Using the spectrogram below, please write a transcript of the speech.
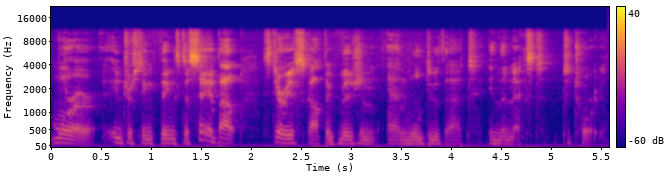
more interesting things to say about stereoscopic vision, and we'll do that in the next tutorial.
